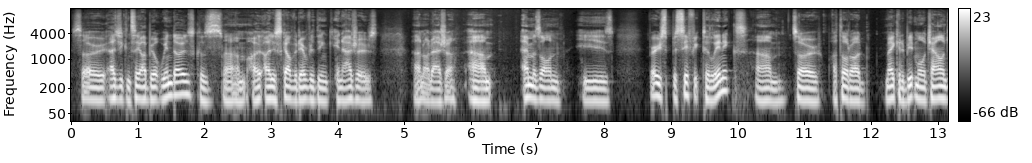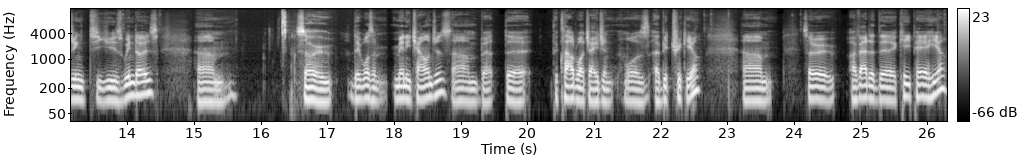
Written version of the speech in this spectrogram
so as you can see, I built Windows because um, I, I, discovered everything in Azure's, uh, not Azure. Um, Amazon is very specific to Linux. Um, so I thought I'd make it a bit more challenging to use Windows. Um, so there wasn't many challenges, um, but the the CloudWatch agent was a bit trickier. so I've added the key pair here.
